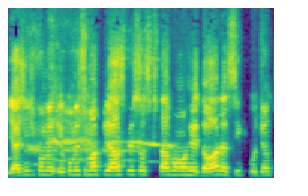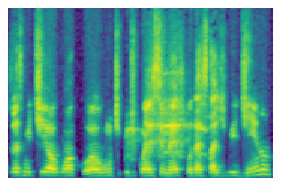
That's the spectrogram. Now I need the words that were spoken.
e a gente come, eu comecei a mapear as pessoas que estavam ao redor, assim, que podiam transmitir alguma, algum tipo de conhecimento, pudesse estar dividindo.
